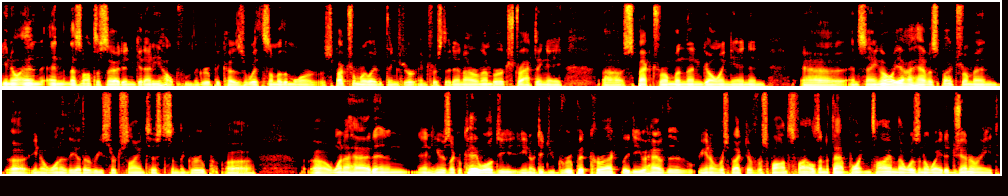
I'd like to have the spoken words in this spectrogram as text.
you know, and and that's not to say I didn't get any help from the group because with some of the more spectrum related things we were interested in, I remember extracting a uh, spectrum and then going in and uh, and saying, "Oh yeah, I have a spectrum," and uh, you know, one of the other research scientists in the group uh, uh, went ahead and and he was like, "Okay, well, do you you know did you group it correctly? Do you have the you know respective response files?" And at that point in time, there wasn't a way to generate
